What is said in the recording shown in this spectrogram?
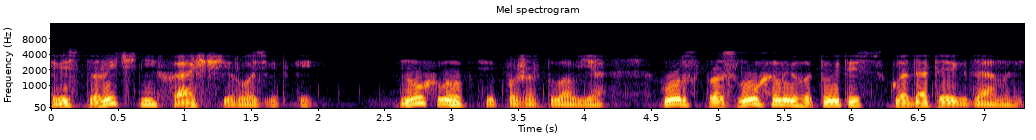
в історичній хащі розвідки. Ну, хлопці, пожартував я, курс прослухали, готуйтесь складати екзамени.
